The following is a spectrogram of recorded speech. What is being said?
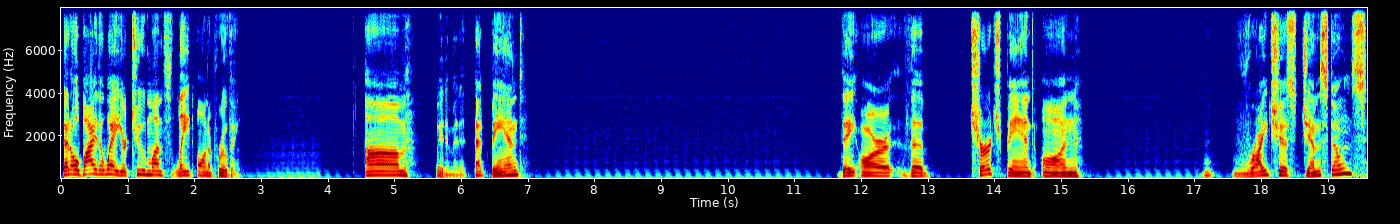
that, oh, by the way, you're two months late on approving. Um, wait a minute. That band. They are the church band on Righteous Gemstones.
